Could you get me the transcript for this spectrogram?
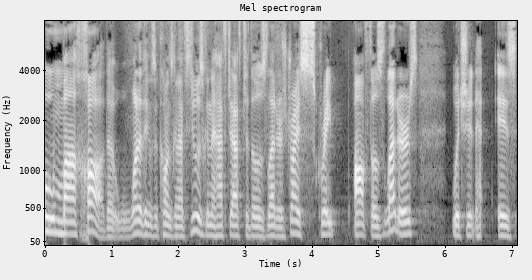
umacha. That one of the things the Kohen's going to have to do is going to have to, after those letters dry, scrape off those letters, which it is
